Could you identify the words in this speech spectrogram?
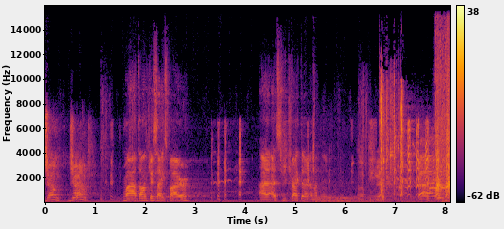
Jump, jump! Je vais attendre que ça expire. Elle, elle se retract à un moment donné. Ah, pour vrai? Ah!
